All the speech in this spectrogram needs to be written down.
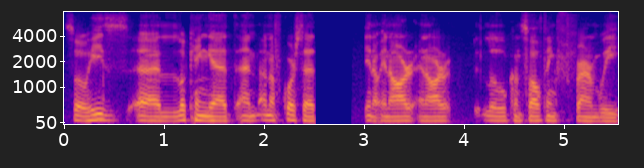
So he's uh, looking at, and, and of course at you know, in our in our little consulting firm, we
